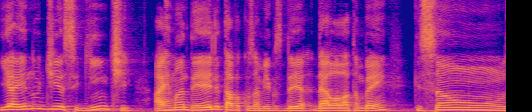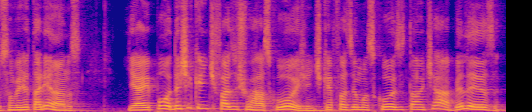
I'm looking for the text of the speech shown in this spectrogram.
E aí no dia seguinte, a irmã dele estava com os amigos de, dela lá também, que são, são vegetarianos. E aí, pô, deixa que a gente faz o churrasco hoje, a gente quer fazer umas coisas e tal. A gente, ah, beleza.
